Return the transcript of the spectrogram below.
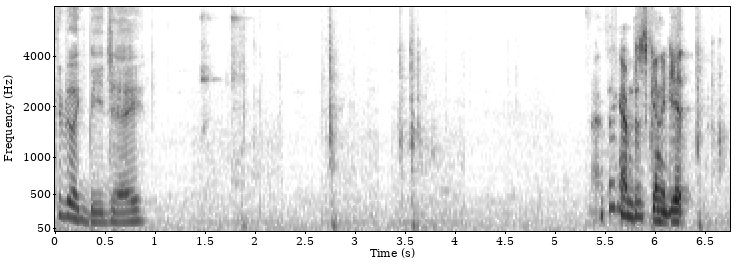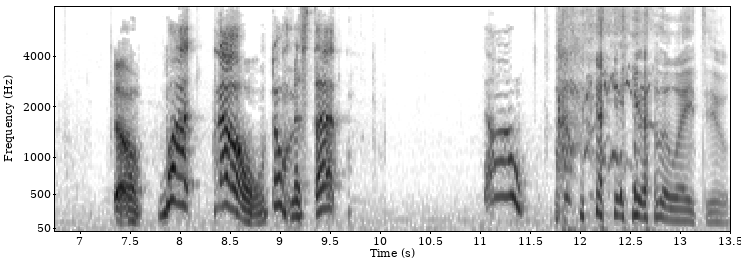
gonna be like BJ. I think I'm just gonna get Oh, what? No, don't miss that. No. you out of the way too.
